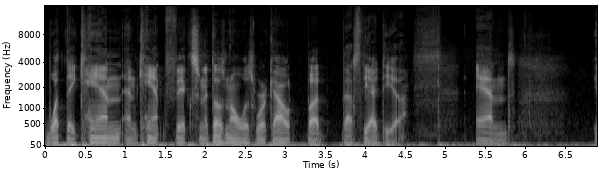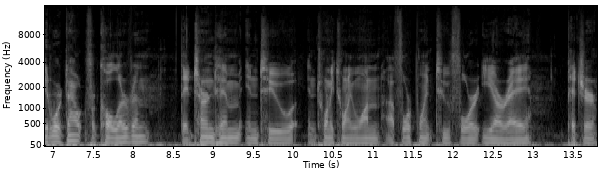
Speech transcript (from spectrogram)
what they can and can't fix, and it doesn't always work out, but that's the idea. And it worked out for Cole Irvin. They turned him into, in 2021, a 4.24 ERA pitcher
